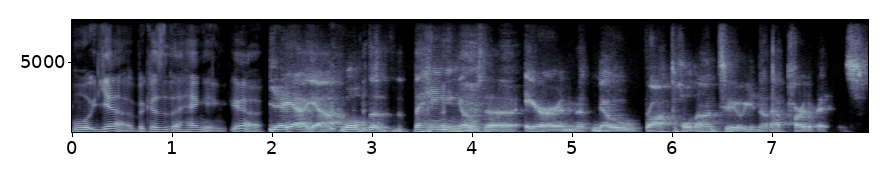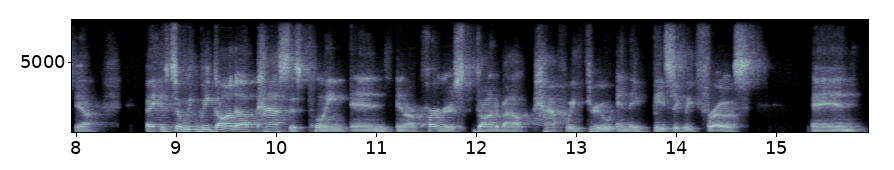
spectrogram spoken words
Well, yeah, because of the hanging. Yeah. Yeah, yeah, yeah. Well, the the hanging of the air and the no rock to hold on to, you know, that part of it is yeah. so we, we got up past this point and and our partners got about halfway through and they basically froze and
